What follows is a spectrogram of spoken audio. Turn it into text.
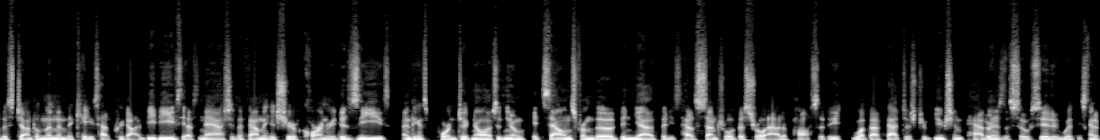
This gentleman in the case had prediabetes. He has NASH. He has a family history of coronary disease. I think it's important to acknowledge that, you know, it sounds from the vignette that he has central visceral adiposity. What that fat distribution pattern is associated with these kind of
